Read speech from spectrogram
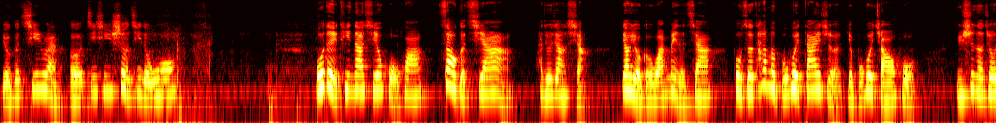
有个轻软而精心设计的窝。我得替那些火花造个家啊！他就这样想，要有个完美的家，否则他们不会待着，也不会着火。于是呢，就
